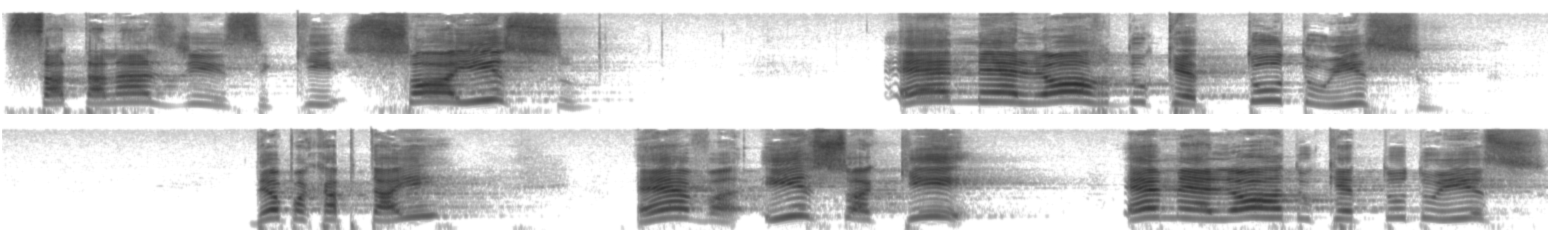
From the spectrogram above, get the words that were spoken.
Satanás disse que só isso é melhor do que tudo isso. Deu para captar aí? Eva, isso aqui é melhor do que tudo isso.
